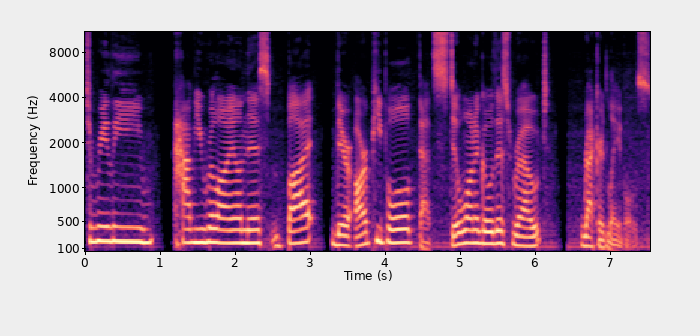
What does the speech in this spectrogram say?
to really have you rely on this, but there are people that still want to go this route record labels.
